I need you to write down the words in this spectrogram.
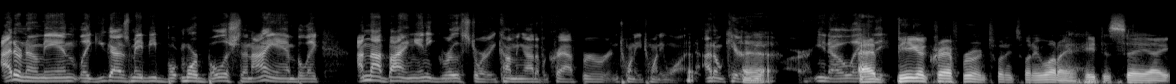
I don't know, man. Like you guys may be bu- more bullish than I am, but like I'm not buying any growth story coming out of a craft brewer in 2021. I don't care who you Uh, are, you know. Like And they- being a craft brewer in 2021, I hate to say I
